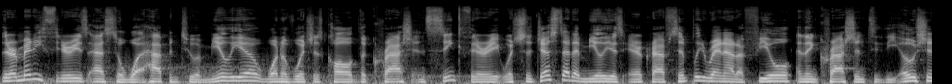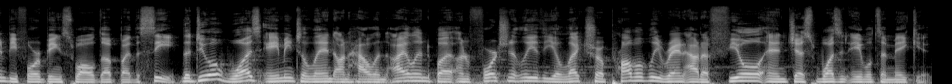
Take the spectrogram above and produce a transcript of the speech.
There are many theories as to what happened to Amelia, one of which is called the crash and sink theory, which suggests that Amelia's aircraft simply ran out of fuel and then crashed into the ocean before being swallowed up by the sea. The duo was aiming to land on Howland Island, but unfortunately the Electra Electra probably ran out of fuel and just wasn't able to make it.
